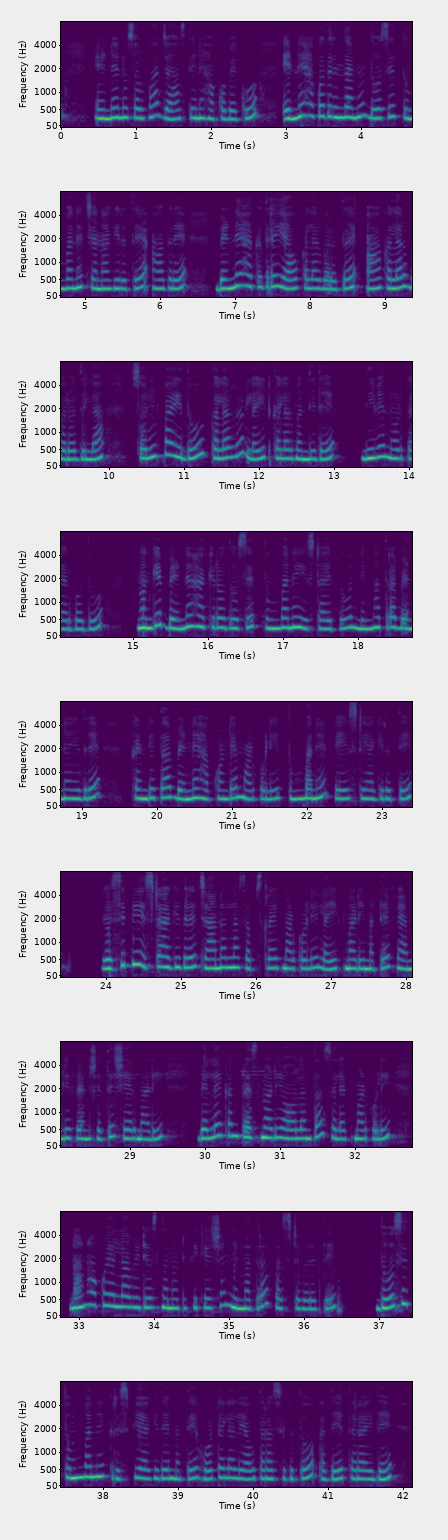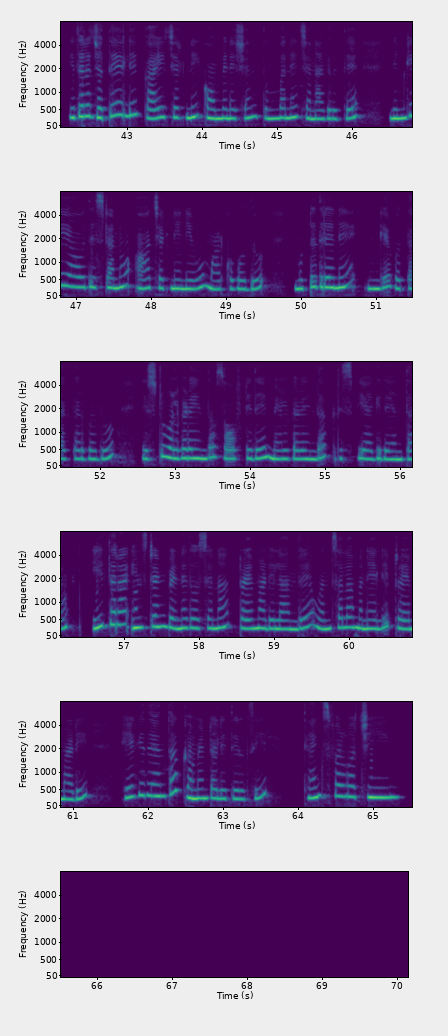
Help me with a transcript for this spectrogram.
ಎಣ್ಣೆನೂ ಸ್ವಲ್ಪ ಜಾಸ್ತಿನೇ ಹಾಕೋಬೇಕು. ಎಣ್ಣೆ ಹಾಕೋದ್ರಿಂದನೂ ದೋಸೆ ತುಂಬಾ ಚೆನ್ನಾಗಿರುತ್ತೆ. ಆದರೆ ಬೆಣ್ಣೆ ಹಾಕಿದ್ರೆ ಯಾವ ಕಲರ್ ಬರುತ್ತೆ? ಆ ಕಲರ್ ಬರೋದಿಲ್ಲ. ಸ್ವಲ್ಪ ಇದು ಕಲರ್, ಲೈಟ್ ಕಲರ್ ಬಂದಿದೆ. ನೀವೇ ನೋಡ್ತಾ ಇರ್ಬೋದು. ನನಗೆ ಬೆಣ್ಣೆ ಹಾಕಿರೋ ದೋಸೆ ತುಂಬಾ ಇಷ್ಟ ಆಯಿತು. ನಿಮ್ಮ ಹತ್ರ ಬೆಣ್ಣೆ ಇದ್ದರೆ ಖಂಡಿತ ಬೆಣ್ಣೆ ಹಾಕ್ಕೊಂಡೇ ಮಾಡ್ಕೊಳ್ಳಿ. ತುಂಬಾ ಟೇಸ್ಟಿಯಾಗಿರುತ್ತೆ ರೆಸಿಪಿ ಇಷ್ಟ ಆಗಿದರೆ ಚಾನಲ್ನ ಸಬ್ಸ್ಕ್ರೈಬ್ ಮಾಡ್ಕೊಳ್ಳಿ, ಲೈಕ್ ಮಾಡಿ ಮತ್ತು ಫ್ಯಾಮಿಲಿ ಫ್ರೆಂಡ್ಸ್ ಜೊತೆ ಶೇರ್ ಮಾಡಿ. ಬೆಲ್ಲೈಕನ್ ಪ್ರೆಸ್ ಮಾಡಿ ಆಲ್ ಅಂತ ಸೆಲೆಕ್ಟ್ ಮಾಡ್ಕೊಳ್ಳಿ. ನಾನು ಹಾಕೋ ಎಲ್ಲ ವೀಡಿಯೋಸ್ನ ನೋಟಿಫಿಕೇಷನ್ ನಿಮ್ಮ ಹತ್ರ ಫಸ್ಟ್ ಬರುತ್ತೆ. ದೋಸೆ ತುಂಬಾ ಕ್ರಿಸ್ಪಿಯಾಗಿದೆ ಮತ್ತು ಹೋಟೆಲಲ್ಲಿ ಯಾವ ಥರ ಸಿಗುತ್ತೋ ಅದೇ ಥರ ಇದೆ. ಇದರ ಜೊತೆಯಲ್ಲಿ ಕಾಯಿ ಚಟ್ನಿ ಕಾಂಬಿನೇಷನ್ ತುಂಬಾ ಚೆನ್ನಾಗಿರುತ್ತೆ. ನಿಮಗೆ ಯಾವುದು ಇಷ್ಟನೋ ಆ ಚಟ್ನಿ ನೀವು ಮಾಡ್ಕೋಬೋದು. ಮುಟ್ಟಿದ್ರೇ ನಿಮಗೆ ಗೊತ್ತಾಗ್ತಾ ಇರ್ಬೋದು. ಎಷ್ಟು ಒಳಗಡೆಯಿಂದ ಸಾಫ್ಟ್ ಇದೆ, ಮೇಲ್ಗಡೆಯಿಂದ ಕ್ರಿಸ್ಪಿಯಾಗಿದೆ ಅಂತ. ಈ ಥರ ಇನ್ಸ್ಟೆಂಟ್ ಬೆಣ್ಣೆ ದೋಸೆನ ಟ್ರೈ ಮಾಡಿಲ್ಲ ಅಂದರೆ ಒಂದ್ಸಲ ಮನೆಯಲ್ಲಿ ಟ್ರೈ ಮಾಡಿ ಹೇಗಿದೆ ಅಂತ ಕಮೆಂಟಲ್ಲಿ ತಿಳಿಸಿ. Thanks for watching.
